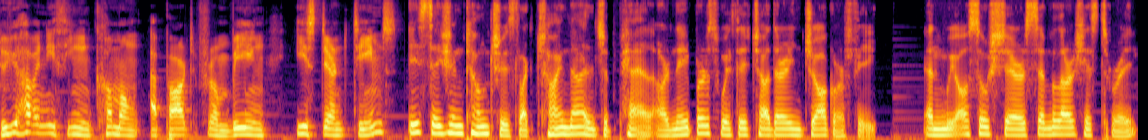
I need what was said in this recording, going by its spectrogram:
Do you have anything in common apart from being Eastern teams? East Asian countries like China and Japan are neighbors with each other in geography, and we also share similar history.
